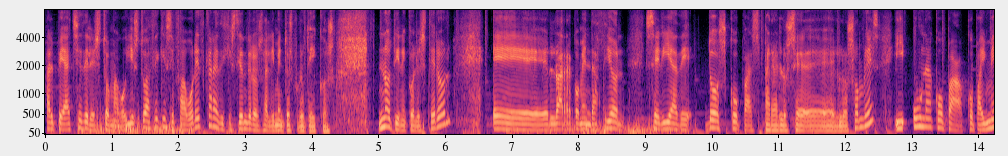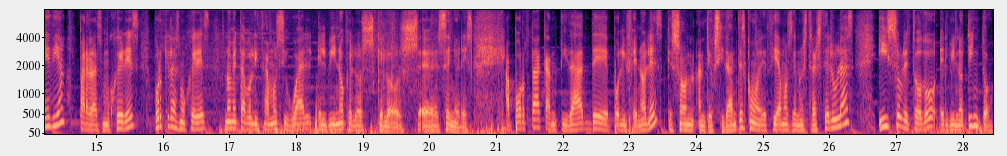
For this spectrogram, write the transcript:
al pH del estómago y esto hace que se favorezca la digestión de los alimentos proteicos. No tiene colesterol, eh, la recomendación sería de dos copas para los, eh, los hombres y una copa, copa y media para las mujeres, porque las mujeres no metabolizamos igual el vino que los, que los señores. Aporta cantidad de polifenoles, que son antioxidantes, como decíamos, de nuestras células y sobre todo el vino tinto.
